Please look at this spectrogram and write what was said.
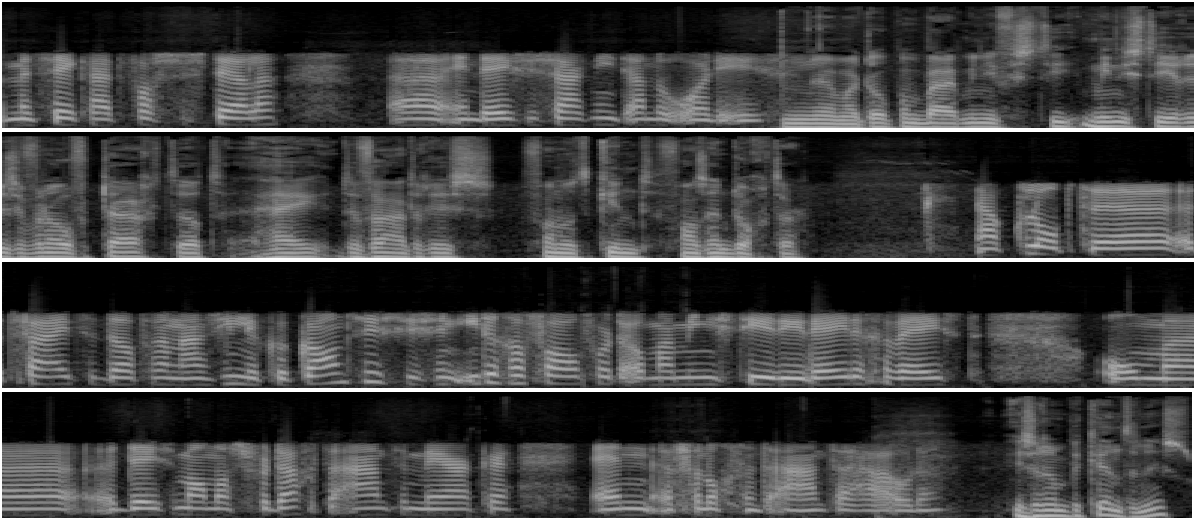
100% met zekerheid vast te stellen... in deze zaak niet aan de orde is. Nee, maar het Openbaar Ministerie is ervan overtuigd dat hij de vader is van het kind van zijn dochter. Nou klopt, uh, het feit dat er een aanzienlijke kans is... is in ieder geval voor het Openbaar Ministerie reden geweest... om uh, deze man als verdachte aan te merken en uh, vanochtend aan te houden. Is er een bekentenis?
